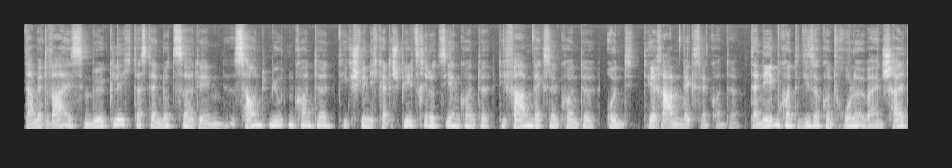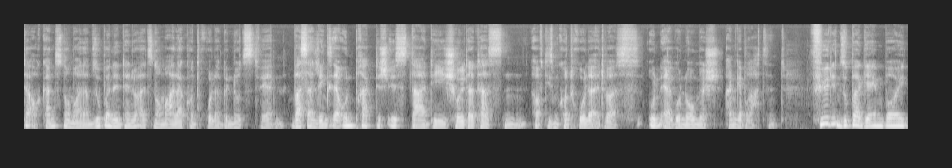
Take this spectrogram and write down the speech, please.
Damit war es möglich, dass der Nutzer den Sound muten konnte, die Geschwindigkeit des Spiels reduzieren konnte, die Farben wechseln konnte und die Rahmen wechseln konnte. Daneben konnte dieser Controller über einen Schalter auch ganz normal am Super Nintendo als normaler Controller benutzt werden. Was allerdings eher unpraktisch ist, da die Schultertasten auf diesem Controller etwas unergonomisch angebracht sind. Für den Super Game Boy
